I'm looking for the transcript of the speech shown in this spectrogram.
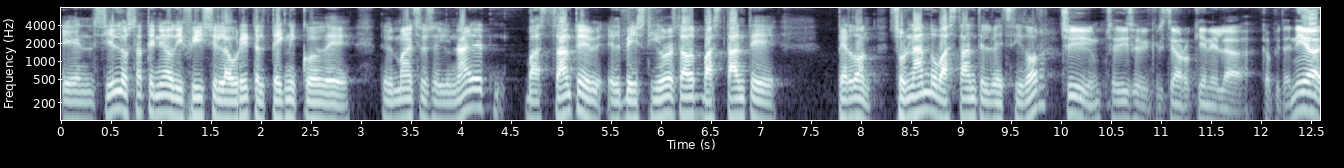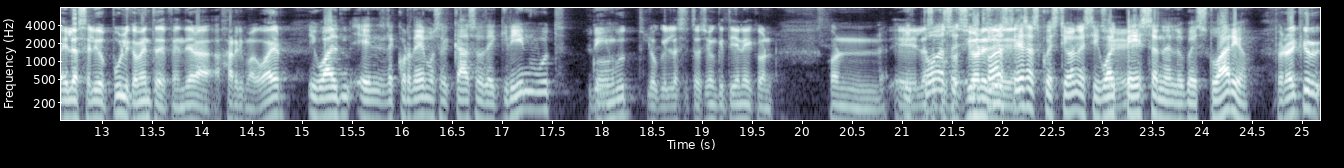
en sí lo está teniendo difícil ahorita el técnico de, del Manchester United. Bastante, el vestidor está bastante perdón, sonando bastante el vestidor. Sí, se dice que Cristiano tiene la capitanía. Él ha salido públicamente a defender a, Harry Maguire. Igual recordemos el caso de Greenwood Greenwood, lo que la situación que tiene con, con Y eh, las todas, y todas de- esas cuestiones igual Sí. pesan en el vestuario. Pero hay que.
